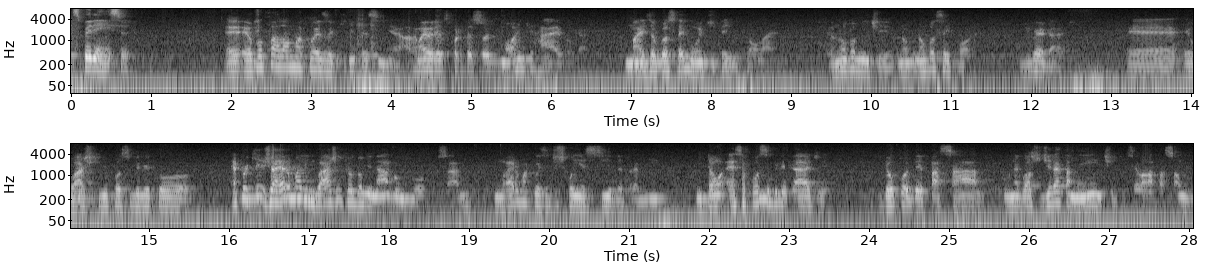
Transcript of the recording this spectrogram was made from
experiência. É, eu vou falar uma coisa aqui que assim, a maioria dos professores morrem de raiva, cara. Mas eu gostei muito de ter ido para online. Eu não vou mentir, não, não vou ser hipócrita, de verdade. É, eu acho que me possibilitou. É porque já era uma linguagem que eu dominava um pouco, sabe? Não era uma coisa desconhecida para mim. Então, essa possibilidade de eu poder passar o negócio diretamente, sei lá, passar um,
